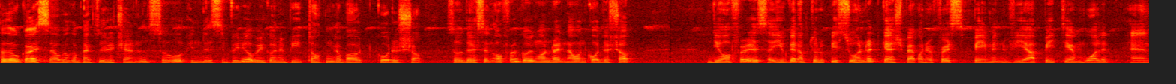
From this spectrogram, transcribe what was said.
hello guys uh, welcome back to the channel. So in this video we're going to be talking about Codashop. So there's an offer going on right now on Codashop. The offer is uh, you get up to rupees 200 cash back on your first payment via paytm wallet and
